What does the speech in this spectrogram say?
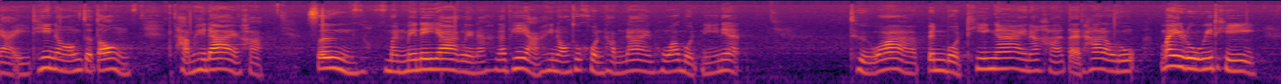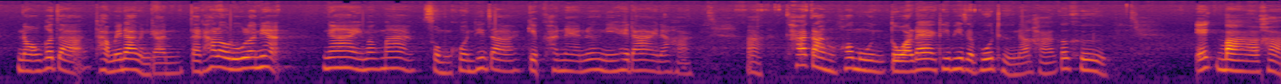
หญ่ๆ ที่น้องจะต้องทำให้ได้ค่ะ ซึ่งมันไม่ได้ยากเลยนะ และพี่อยากให้น้องทุกคนทำได้ เพราะว่าบทนี้เนี่ยถือว่าเป็นบทที่ง่ายนะคะ แต่ถ้าเรารู้ไม่รู้วิธี น้องก็จะทำไม่ได้เหมือนกัน แต่ถ้าเรารู้แล้วเนี่ยง่ายมากๆ สมควรที่จะเก็บคะแนนเรื่องนี้ให้ได้นะคะอะค่ากลางของข้อมูลตัวแรกที่พี่จะพูดถึงนะคะก็คือ x bar ค่ะ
